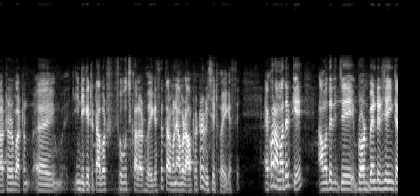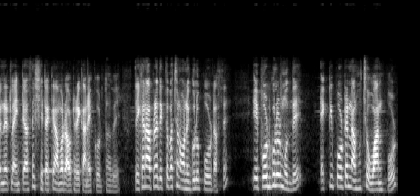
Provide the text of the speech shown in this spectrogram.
রাউটার বাটন ইন্ডিকেটারটা আবার সবুজ কালার হয়ে গেছে, তার মানে আমার রাউটারটা রিসেট হয়ে গেছে। এখন আমাদেরকে আমাদের যে ব্রডব্যান্ডের যে ইন্টারনেট লাইনটা আছে, সেটাকে আমার রাউটারে কানেক্ট করতে হবে। তো এখানে আপনারা দেখতে পাচ্ছেন অনেকগুলো পোর্ট আছে। এই পোর্টগুলোর মধ্যে একটি পোর্টের নাম হচ্ছে ওয়ান পোর্ট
